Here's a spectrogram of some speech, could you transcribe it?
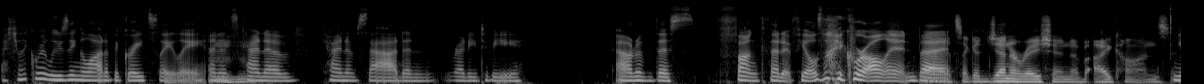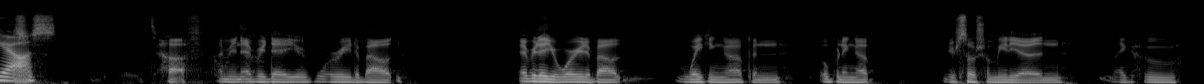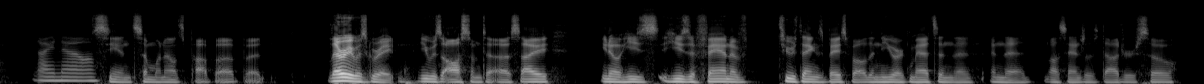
I feel like we're losing a lot of the greats lately, and it's Mhm. kind of kind of sad and ready to be out of this funk that it feels like we're all in. Yeah, But it's like a generation of icons. Yeah. It's just tough. I mean, every day you're worried about, every day you're worried about waking up and opening up your social media and like who I know. seeing someone else pop up. But Larry was great. He was awesome to us. I, you know, he's he's a fan of two things baseball: the New York Mets and the and the Los Angeles Dodgers. So,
